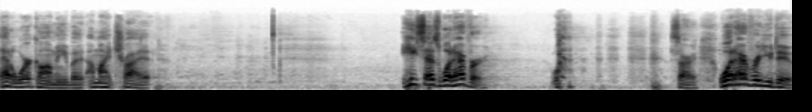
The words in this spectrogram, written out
that'll work on me, but I might try it. He says, whatever. Sorry. Whatever you do.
